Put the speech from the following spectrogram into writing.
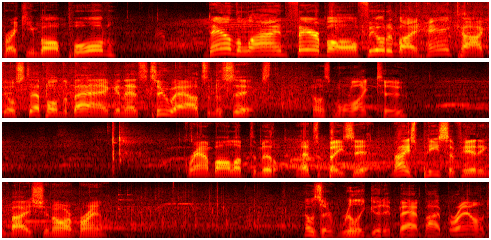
breaking ball pulled. Down the line, fair ball, fielded by Hancock. He'll step on the bag, and that's two outs in the sixth. That was more like two. Ground ball up the middle. That's a base hit. Nice piece of hitting by Shinar Brown. That was a really good at bat by Brown.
